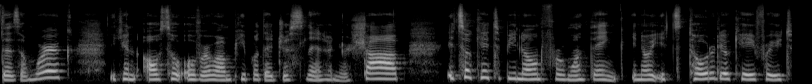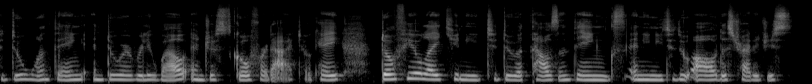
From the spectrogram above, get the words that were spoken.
doesn't work. You can also overwhelm people that just land on your shop. It's okay to be known for one thing. You know, it's totally okay for you to do one thing and do it really well and just go for that. Okay. Don't feel like you need to do a thousand things and you need to do all the strategies.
